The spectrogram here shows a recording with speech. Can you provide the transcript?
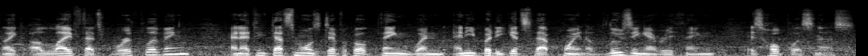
like a life that's worth living. And I think that's the most difficult thing when anybody gets to that point of losing everything is hopelessness.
